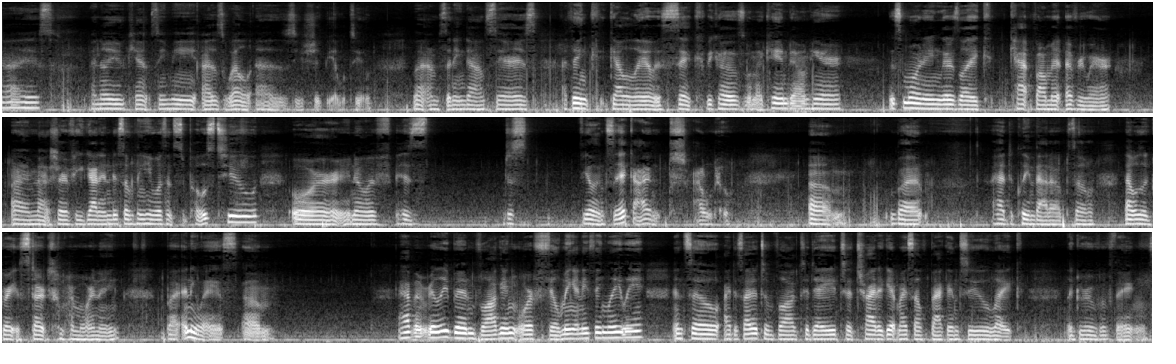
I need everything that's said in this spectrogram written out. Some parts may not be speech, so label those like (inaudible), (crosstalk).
guys. I know you can't see me as well as you should be able to, but I'm sitting downstairs. I think Galileo is sick because when I came down here this morning, there's like cat vomit everywhere. I'm not sure if he got into something he wasn't supposed to, or, you know, if his just feeling sick. I, I don't know. Um, but I had to clean that up, so that was a great start to my morning. But anyways, um, I haven't really been vlogging or filming anything lately, and so I decided to vlog today to try to get myself back into like the groove of things.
